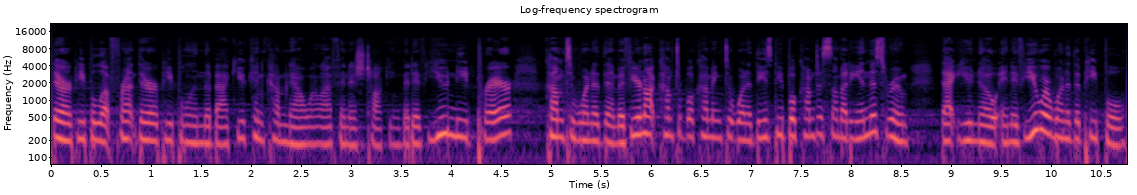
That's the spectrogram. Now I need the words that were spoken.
There are people up front, there are people in the back. You can come now while I finish talking. But if you need prayer, come to one of them. If you're not comfortable coming to one of these people, come to somebody in this room that you know. And if you are one of the people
